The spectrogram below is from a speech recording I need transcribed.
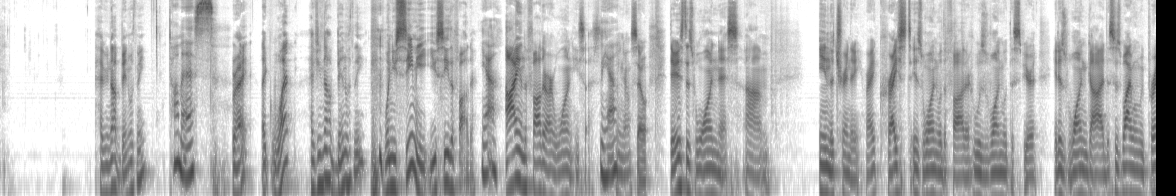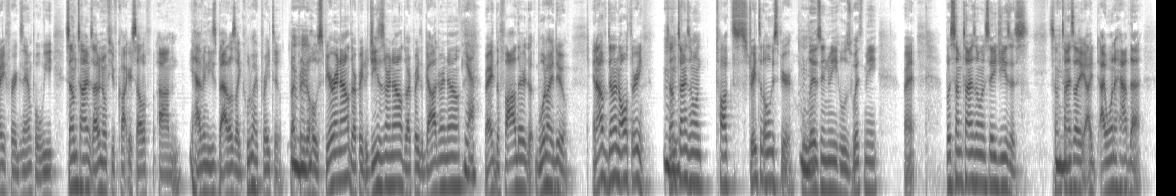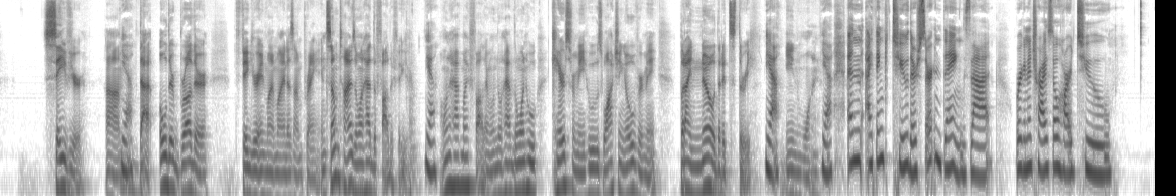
Have you not been with me? Thomas. Right? Like, what? Have you not been with me? when you see me, you see the Father. Yeah. I and the Father are one, he says. Yeah. You know, so there is this oneness um, in the Trinity, right? Christ is one with the Father, who is one with the Spirit. It is one God. This is why when we pray, for example, we sometimes, I don't know if you've caught yourself um, having these battles like, who do I pray to? Do I pray to the Holy Spirit right now? Do I pray to Jesus right now? Do I pray to God right now? Yeah. Right? The Father, the- what do I do? And I've done all 3 Sometimes I want to talk straight to the Holy Spirit who lives in me, who's with me, right? But sometimes I want to say Jesus. Sometimes I, I, I want to have that savior, um, Yeah. that older brother figure in my mind as I'm praying. And sometimes I want to have the father figure. Yeah. I want to have my father. I want to have the one who cares for me, who's watching over me. But I know that it's three Yeah. in one. Yeah. And I think too, there's certain things that we're going to try so hard to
